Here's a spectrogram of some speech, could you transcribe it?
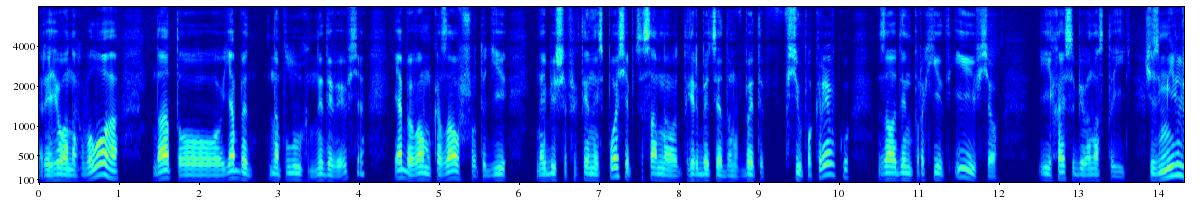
регіонах волога, да, то я би на плуг не дивився. Я би вам казав, що тоді найбільш ефективний спосіб це саме от гербіцидом вбити всю покривку за один прохід і все. І хай собі вона стоїть. Чи, зміль...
